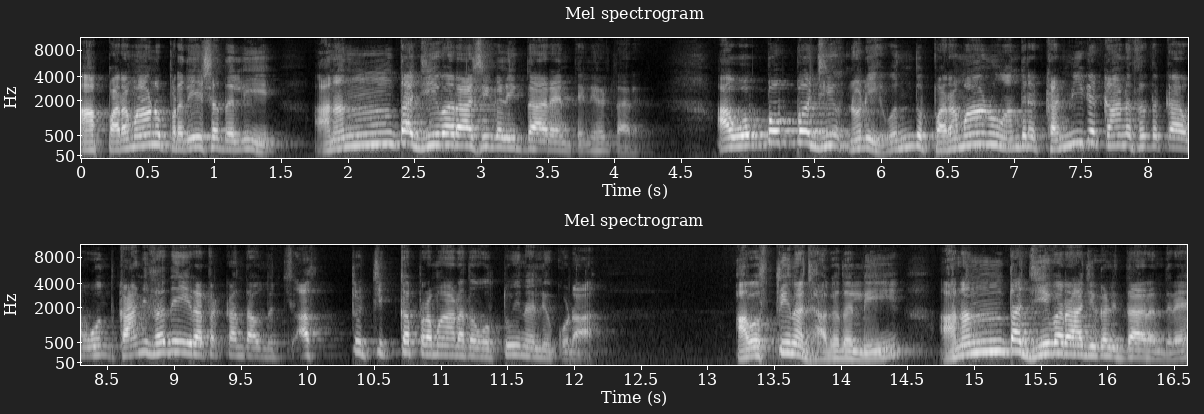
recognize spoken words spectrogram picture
ಆ ಪರಮಾಣು ಪ್ರದೇಶದಲ್ಲಿ ಅನಂತ ಜೀವರಾಶಿಗಳಿದ್ದಾರೆ ಅಂತೇಳಿ ಹೇಳ್ತಾರೆ. ಆ ಒಬ್ಬೊಬ್ಬ ಜೀವ, ನೋಡಿ, ಒಂದು ಪರಮಾಣು ಅಂದರೆ ಕಣ್ಣಿಗೆ ಕಾಣಿಸತಕ್ಕ, ಒಂದು ಕಾಣಿಸದೇ ಇರತಕ್ಕಂಥ ಒಂದು ಅಷ್ಟು ಚಿಕ್ಕ ಪ್ರಮಾಣದ ವಸ್ತುವಿನಲ್ಲಿಯೂ ಕೂಡ ಆ ವಸ್ತುವಿನ ಜಾಗದಲ್ಲಿ ಅನಂತ ಜೀವರಾಶಿಗಳಿದ್ದಾರೆ ಅಂದರೆ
